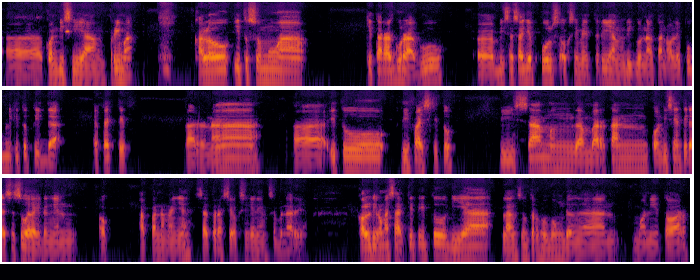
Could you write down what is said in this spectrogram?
uh, kondisi yang prima. Kalau itu semua kita ragu-ragu, bisa saja pulse oximetry yang digunakan oleh publik itu tidak efektif karena uh, itu device itu bisa menggambarkan kondisi yang tidak sesuai dengan apa namanya saturasi oksigen yang sebenarnya. Kalau di rumah sakit itu dia langsung terhubung dengan monitor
